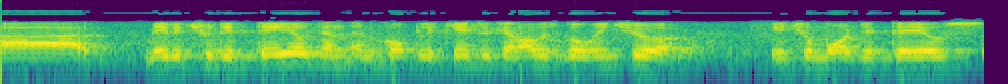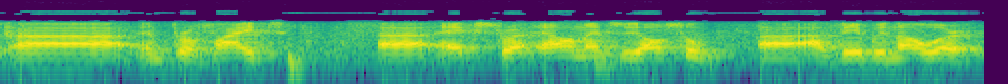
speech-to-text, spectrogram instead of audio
uh, maybe too detailed and complicated. We can always go into into more details and provide extra elements. We also available in our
